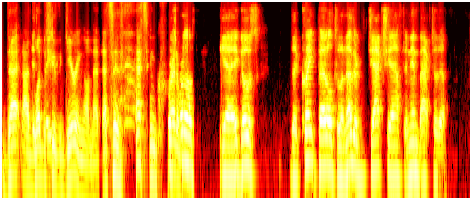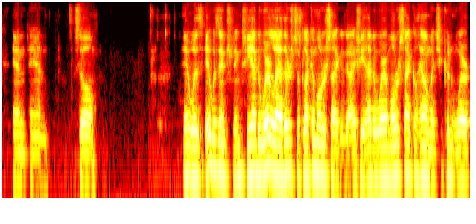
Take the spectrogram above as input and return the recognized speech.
That I'd it's love amazing. to see the gearing on that. That's a, that's incredible. Those, yeah, it goes the crank pedal to another jack shaft and then back to the and and so it was it was interesting. She had to wear leathers just like a motorcycle guy. She had to wear a motorcycle helmet. She couldn't wear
